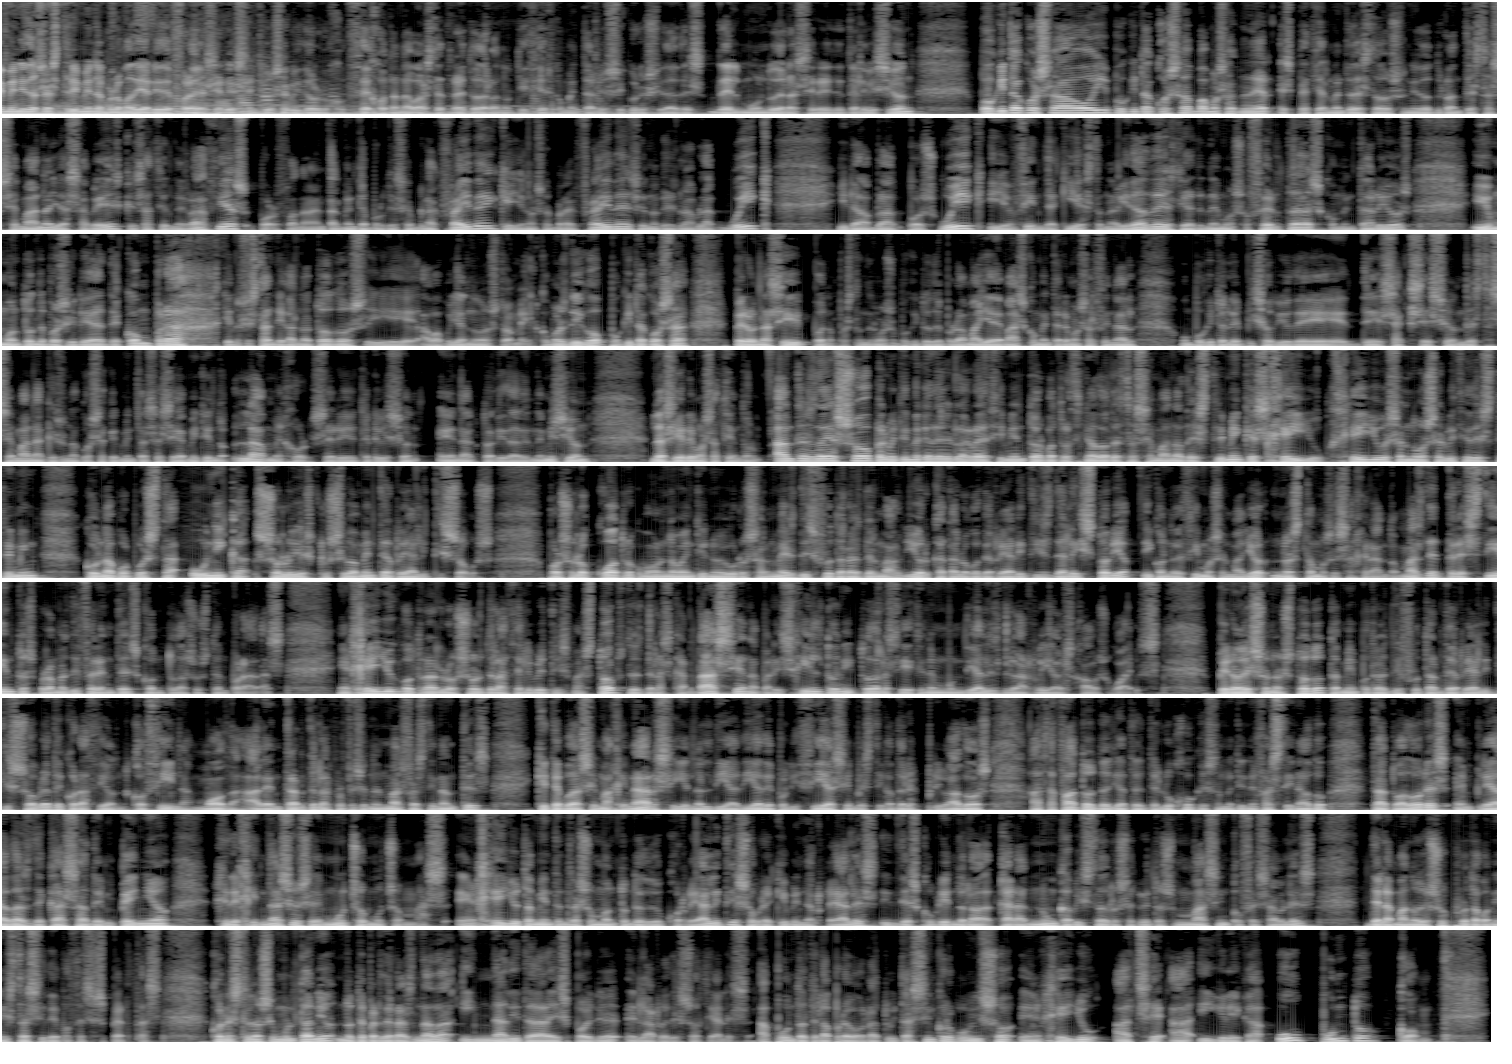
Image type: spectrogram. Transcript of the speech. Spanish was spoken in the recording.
Bienvenidos a Streaming, el programa diario de Fuera de Series en que un servidor CJ Navas te trae todas las noticias, comentarios y curiosidades del mundo de las series de televisión. Poquita cosa hoy, poquita cosa vamos a tener, especialmente de Estados Unidos durante esta semana, ya sabéis, que es acción de gracias, por, fundamentalmente porque es el Black Friday, que ya no es el Black Friday, sino que es la Black Week y la Black Post Week, y en fin, de aquí hasta Navidades ya tenemos ofertas, comentarios y un montón de posibilidades de compra que nos están llegando a todos y apoyando nuestro mail. Como os digo, poquita cosa, pero aún así, bueno, pues tendremos un poquito de programa y además comentaremos al final un poquito el episodio de, de Succession de esta semana, que es una cosa que mientras se siga emitiendo la mejor serie de televisión en actualidad en emisión, la seguiremos haciendo. Antes de eso, permitidme que dé el agradecimiento al patrocinador de esta semana de streaming, que es Heyu. Heyu es el nuevo servicio de streaming con una propuesta única, solo y exclusivamente reality shows. Por solo 4,99 euros al mes disfrutarás del mayor catálogo de realities de la historia y cuando decimos el mayor no estamos exagerando, más de 300 programas diferentes con todas sus temporadas. En Heyu encontrarás los shows de la celebrities más tops, desde las Kardashian a Paris Hilton y todas las ediciones mundiales de las Real Housewives. Pero eso no es todo, también podrás disfrutar de realities sobre decoración, cocina, moda, adentrarte en las profesiones más fascinantes que te puedas imaginar, siguiendo el día a día de policías, investigadores privados, azafatos de yates de lujo, que eso me tiene fascinado, tatuadores, empleadas de casa de empeño, de gimnasios y de mucho, mucho más. En Heyu también tendrás un montón de docu reality sobre crímenes reales y descubriendo la cara nunca vista de los secretos más inconfesables de la mano de sus protagonistas y de voces expertas. Con estreno simultáneo no te perderás nada y nadie te dará spoiler en las redes sociales. Apúntate la prueba gratuita sin compromiso en heyu.com.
